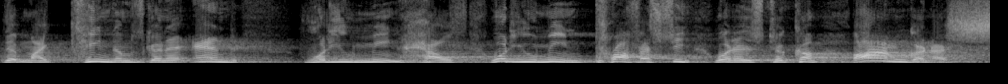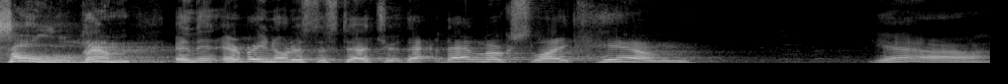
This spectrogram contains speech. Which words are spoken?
that my kingdom's going to end? What do you mean, health? What do you mean, prophecy? What is to come? I'm going to show them. And then everybody noticed the statue. That, that looks like him. Yeah.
